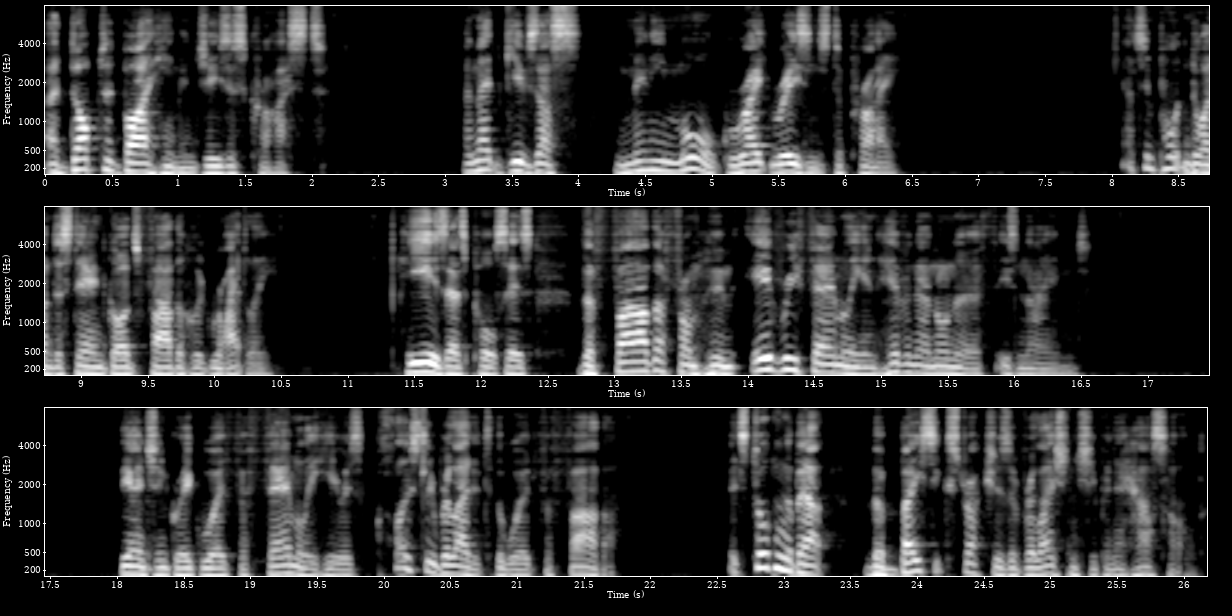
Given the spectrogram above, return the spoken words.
adopted by him in Jesus Christ. And that gives us many more great reasons to pray. It's important to understand God's fatherhood rightly. He is, as Paul says, the Father from whom every family in heaven and on earth is named. The ancient Greek word for family here is closely related to the word for father. It's talking about the basic structures of relationship in a household,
